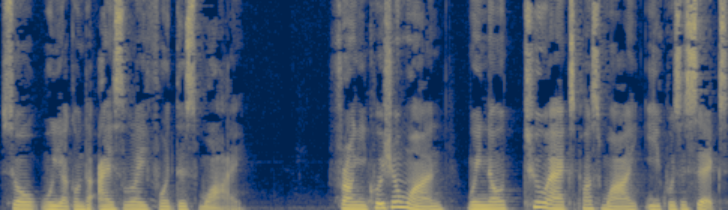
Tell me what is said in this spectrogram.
so we are going to isolate for this y. From equation 1, we know 2x plus y equals 6.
